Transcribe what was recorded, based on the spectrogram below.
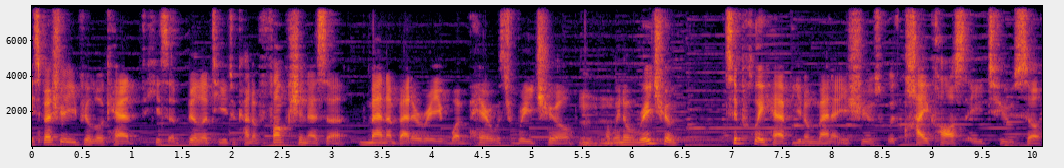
Especially if you look at his ability to kind of function as a mana battery when paired with Rachel. Mhm. And we know Rachel typically have you know mana issues with high cost A2. So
